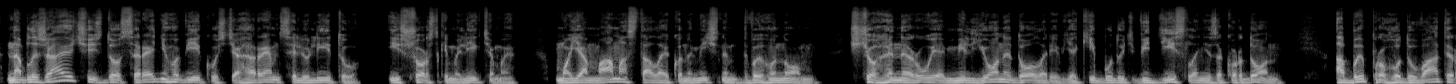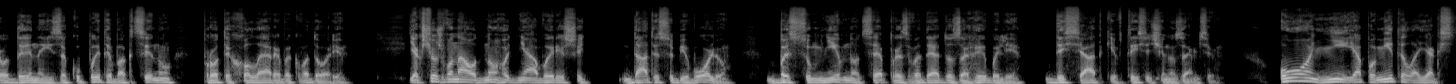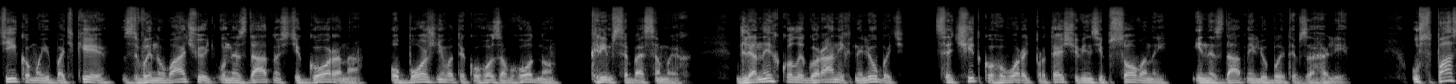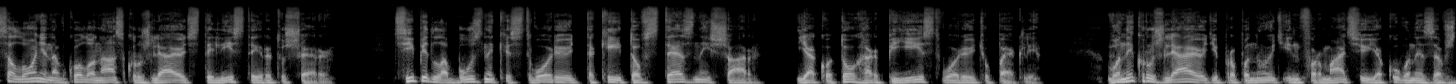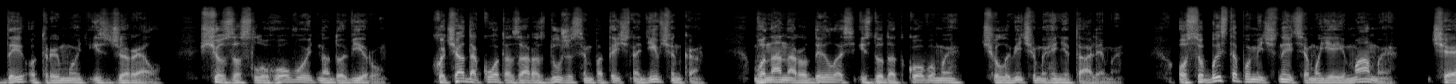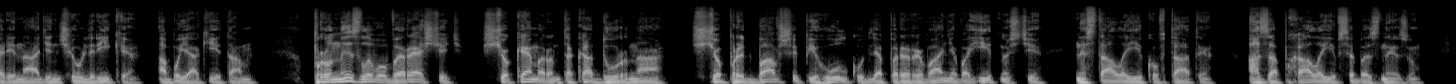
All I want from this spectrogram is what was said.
Наближаючись до середнього віку з тягарем целюліту і шорсткими ліктями, моя мама стала економічним двигуном, що генерує мільйони доларів, які будуть відіслані за кордон, аби прогодувати родини і закупити вакцину проти холери в Еквадорі. Якщо ж вона одного дня вирішить дати собі волю, безсумнівно це призведе до загибелі десятків тисяч іноземців. О, ні, я помітила, як стійко мої батьки звинувачують у нездатності Горана обожнювати кого завгодно, крім себе самих. Для них, коли Горан їх не любить, це чітко говорить про те, що він зіпсований і нездатний любити взагалі. У спа-салоні навколо нас кружляють стилісти і ретушери. Ці підлабузники створюють такий товстезний шар, як ото гарпії створюють у пеклі. Вони кружляють і пропонують інформацію, яку вони завжди отримують із джерел, що заслуговують на довіру. Хоча Дакота зараз дуже симпатична дівчинка, вона народилась із додатковими чоловічими геніталіями. Особиста помічниця моєї мами, Чері Надін чи Ульріке, або як її там, пронизливо верещить, що Кемерон така дурна, що, придбавши пігулку для переривання вагітності, не стала її ковтати, а запхала її в себе знизу.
